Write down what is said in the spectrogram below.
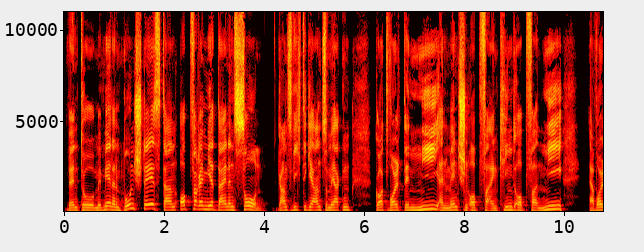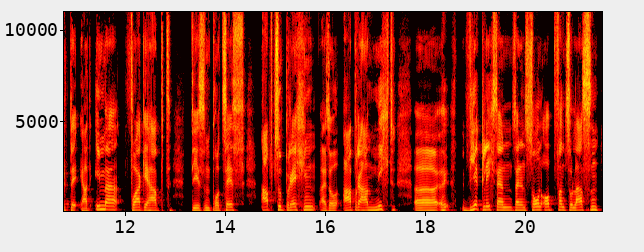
wenn du mit mir in einem Bund stehst, dann opfere mir deinen Sohn. Ganz wichtig hier anzumerken, Gott wollte nie ein Menschenopfer, ein Kindopfer, nie er wollte, er hat immer vorgehabt, diesen Prozess abzubrechen, also Abraham nicht äh, wirklich seinen, seinen Sohn opfern zu lassen,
